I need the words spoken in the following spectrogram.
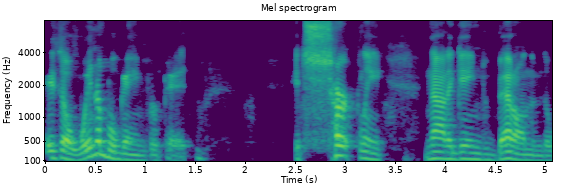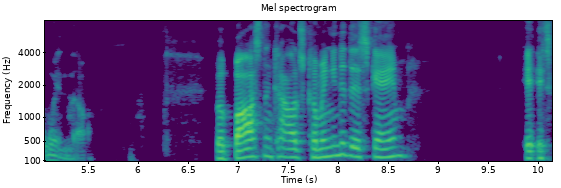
it's a winnable game for Pitt. It's certainly not a game you bet on them to win, though. But Boston College coming into this game, it's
